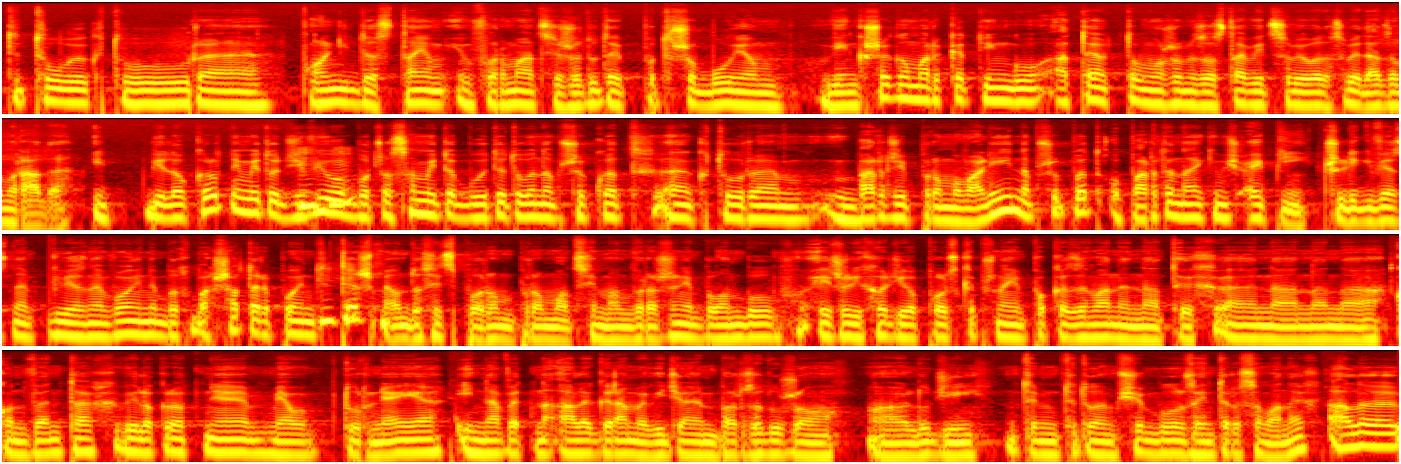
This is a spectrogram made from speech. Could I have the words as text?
tytuły, które oni dostają informację, że tutaj potrzebują większego marketingu, a te to możemy zostawić sobie, bo sobie dadzą radę. I wielokrotnie mnie to dziwiło, bo czasami to były tytuły na przykład, e, które bardziej promowali, na przykład oparte na jakimś IP, czyli Gwiezdne, Gwiezdne Wojny, bo chyba Shatterpoint też miał dosyć sporą promocję, mam wrażenie, bo on był, jeżeli chodzi o Polskę, przynajmniej pokazywany na tych, e, na, na, na konwentach wielokrotnie, miał turnieje i nawet na Allegramie widziałem bardzo dużo e, ludzi tym tytułem się było zainteresowanych, ale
